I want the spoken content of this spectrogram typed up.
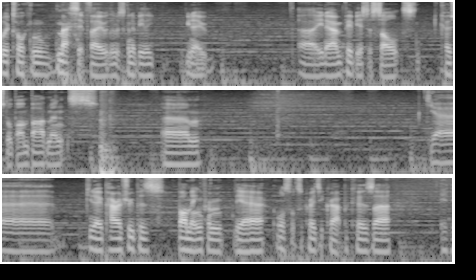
we're talking massive though. There's going to be, you know, uh, you know, amphibious assaults, coastal bombardments. Um, yeah, you know, paratroopers bombing from the air, all sorts of crazy crap because uh, it,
